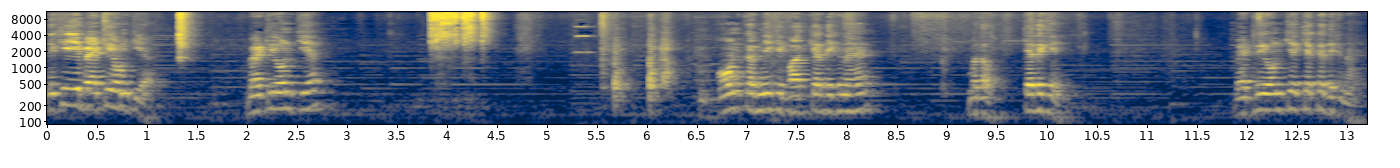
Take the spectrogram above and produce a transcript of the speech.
देखिए ये बैटरी ऑन किया। बैटरी ऑन किया। ऑन करने के बाद क्या देखना है? बताओ क्या देखें? बैटरी ऑन किया क्या क्या देखना है?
